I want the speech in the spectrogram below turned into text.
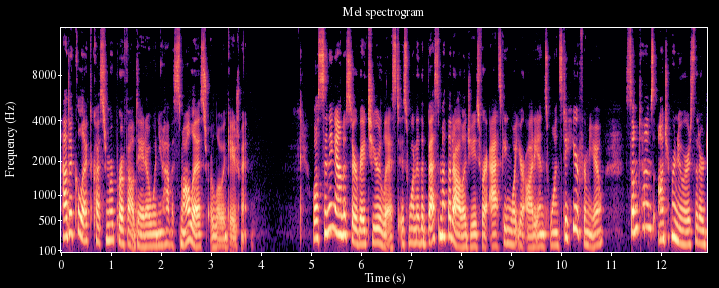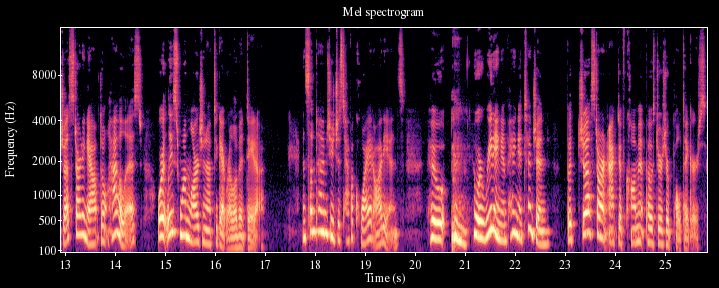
How to collect customer profile data when you have a small list or low engagement. While sending out a survey to your list is one of the best methodologies for asking what your audience wants to hear from you, sometimes entrepreneurs that are just starting out don't have a list, or at least one large enough to get relevant data. And sometimes you just have a quiet audience who, who are reading and paying attention, but just aren't active comment posters or poll takers.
